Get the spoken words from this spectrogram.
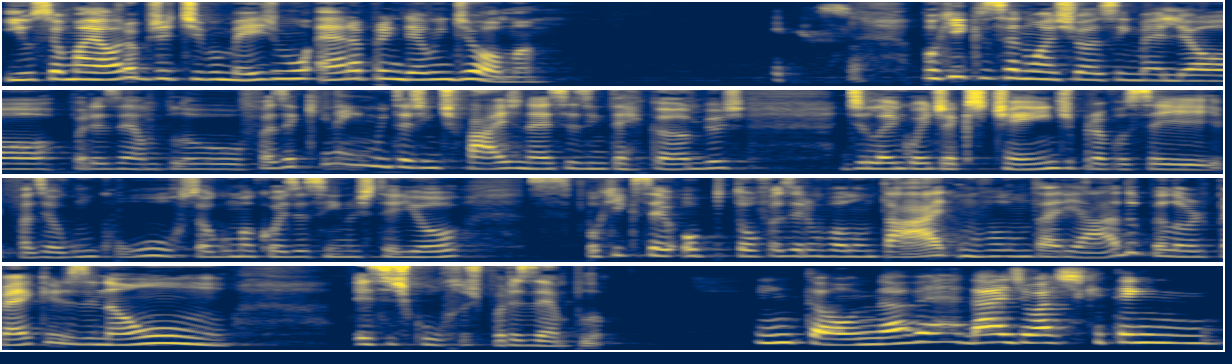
e o seu maior objetivo mesmo era aprender o idioma. Isso. Por que, que você não achou assim melhor, por exemplo, fazer que nem muita gente faz, né, esses intercâmbios de language exchange para você fazer algum curso, alguma coisa assim no exterior? Por que, que você optou fazer um, voluntário, um voluntariado pela Worldpackers e não esses cursos, por exemplo? Então, na verdade, eu acho que tem.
